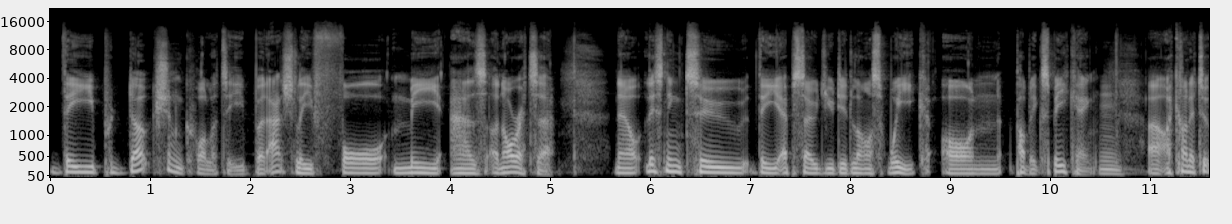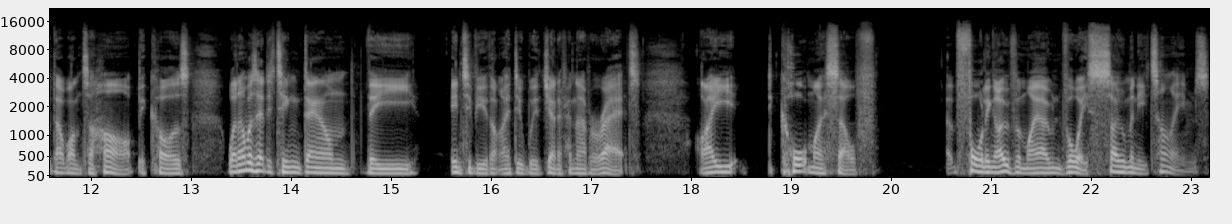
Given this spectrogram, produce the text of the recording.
the production quality, but actually for me as an orator. Now, listening to the episode you did last week on public speaking, mm. uh, I kind of took that one to heart because when I was editing down the interview that I did with Jennifer Navarrete, I caught myself falling over my own voice so many times.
